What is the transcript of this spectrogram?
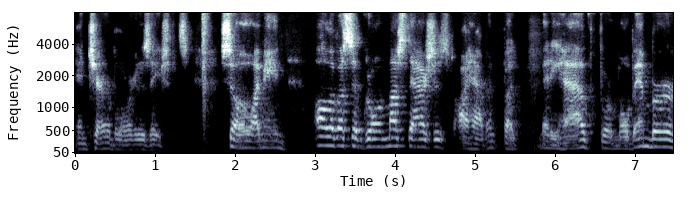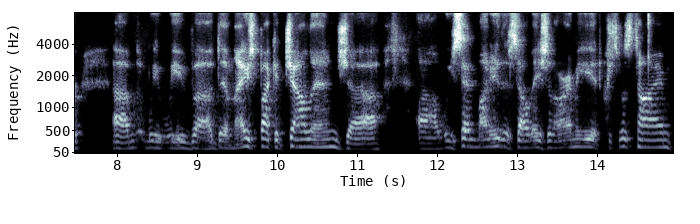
and charitable organizations. So, I mean, all of us have grown mustaches. I haven't, but many have for Movember. Um, we, we've uh, done the Ice Bucket Challenge. Uh, uh, we send money to the Salvation Army at Christmas time.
